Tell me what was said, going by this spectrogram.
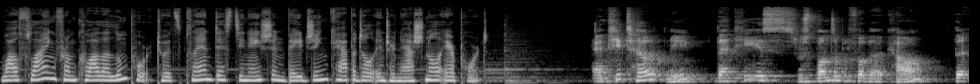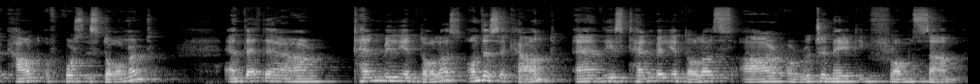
while flying from Kuala Lumpur to its planned destination Beijing Capital International Airport. And he told me that he is responsible for the account. The account, of course, is dormant, and that there are $10 million on this account. And these $10 million are originating from some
